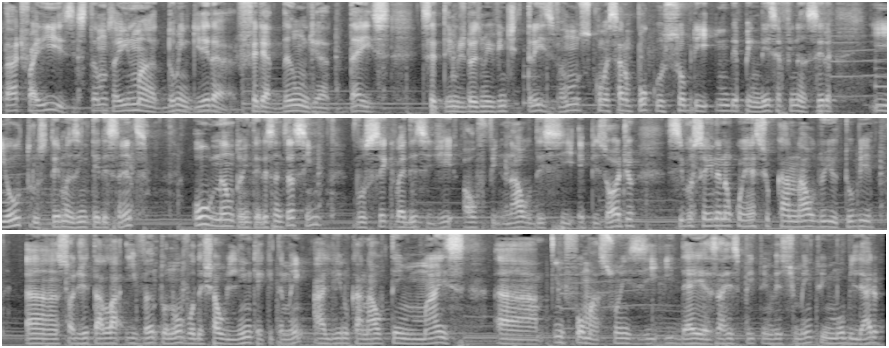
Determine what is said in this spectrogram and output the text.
tarde, Faiz. Estamos aí numa domingueira, feriadão, dia 10 de setembro de 2023. Vamos conversar um pouco sobre independência financeira e outros temas interessantes ou não tão interessantes assim. Você que vai decidir ao final desse episódio. Se você ainda não conhece o canal do YouTube, uh, só digitar lá Ivan Tonon, vou deixar o link aqui também. Ali no canal tem mais uh, informações e ideias a respeito do investimento imobiliário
